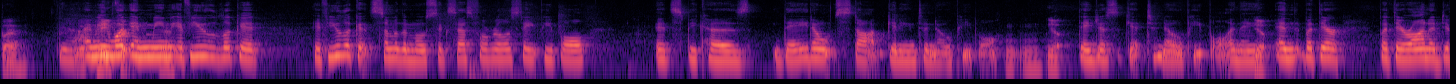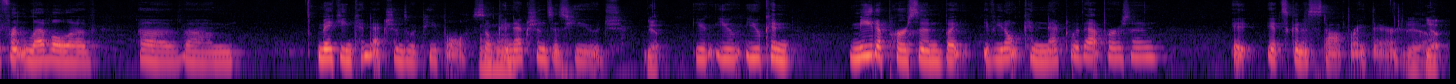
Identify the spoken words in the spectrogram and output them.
but Yeah, We'll I mean, what, for- I mean, yeah. if you look at, if you look at some of the most successful real estate people, it's because they don't stop getting to know people. Yep. They just get to know people and they, Yep. and, but they're, but they're on a different level of, of, um, making connections with people. So connections is huge. Yep. You, you, you can meet a person, but if you don't connect with that person, it, it's gonna stop right there. Yeah. Yep.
